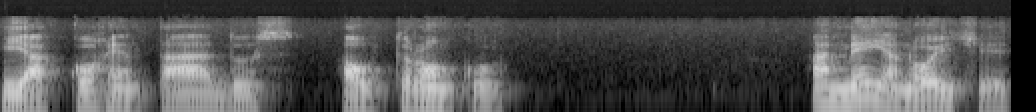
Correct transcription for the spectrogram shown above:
e acorrentados ao tronco. À meia-noite,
